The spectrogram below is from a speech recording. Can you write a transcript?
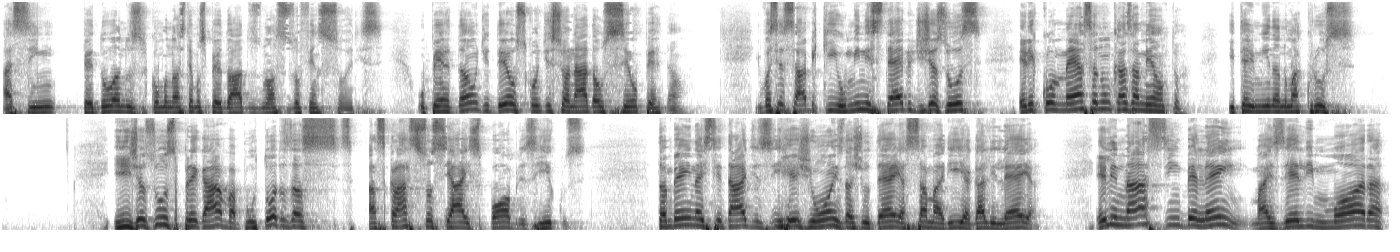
Assim, perdoa-nos como nós temos perdoado os nossos ofensores. O perdão de Deus condicionado ao seu perdão. E você sabe que o ministério de Jesus, ele começa num casamento e termina numa cruz. E Jesus pregava por todas as, as classes sociais, pobres, ricos. Também nas cidades e regiões da Judéia, Samaria, Galiléia. Ele nasce em Belém, mas ele mora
